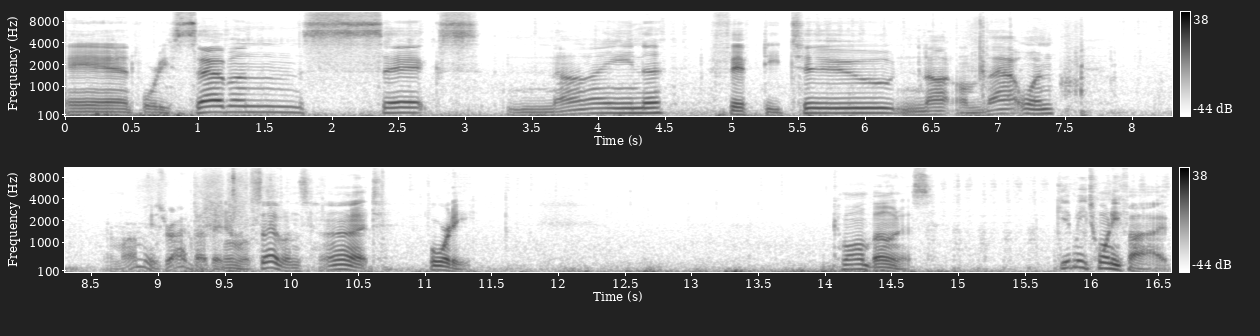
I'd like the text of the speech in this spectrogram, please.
And 47, 6, 9, 52. Not on that one. Our Marmy's right about that Emerald Sevens. All right, 40. Come on, bonus. Give me 25.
